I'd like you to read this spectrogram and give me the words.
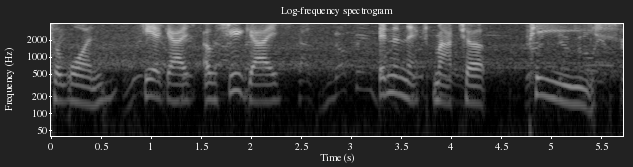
to one. See guys. I will see you guys in the next matchup. Peace.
